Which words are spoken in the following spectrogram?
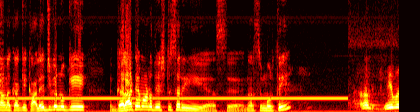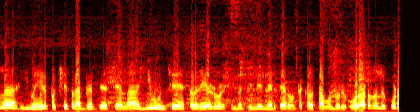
ಕಾರಣಕ್ಕಾಗಿ ಕಾಲೇಜಿಗೆ ನುಗ್ಗಿ ಗಲಾಟೆ ಮಾಡೋದು ಎಷ್ಟು ಸರಿ ನರಸಿಂಹಮೂರ್ತಿ? ಕೇವಲ ಈ ಮಹಿಳೆ ಪಕ್ಷೇತರ ಅಭ್ಯರ್ಥಿ ಅಷ್ಟೇ ಅಲ್ಲ, ಈ ಮುಂಚೆ ಕಳೆದ ಎರಡು ವರ್ಷದಿಂದ ಜಿಲ್ಲೆಯಲ್ಲಿ ನಡೀತಾ ಇರುವಂತಹ ಕಳಸಾ ಬಂಡೂರಿ ಹೋರಾಟದಲ್ಲೂ ಕೂಡ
